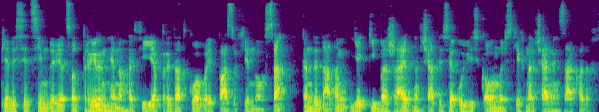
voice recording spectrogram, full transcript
57903 рентгенографія придаткової пазухи носа кандидатам, які бажають навчатися у військово-морських навчальних закладах.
